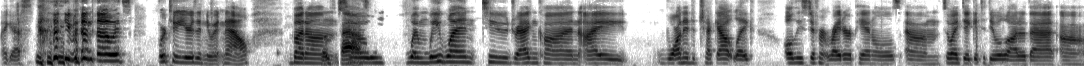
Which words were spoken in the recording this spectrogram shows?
I guess, even though it's we're two years into it now. But um, so when we went to Dragon Con, I wanted to check out like all these different writer panels. Um, so I did get to do a lot of that. Um,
